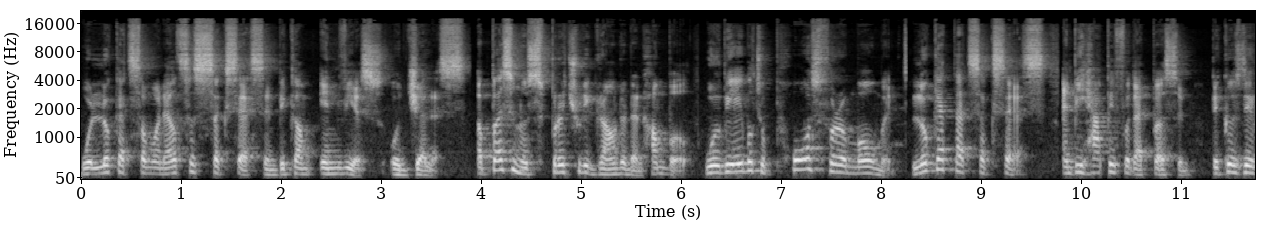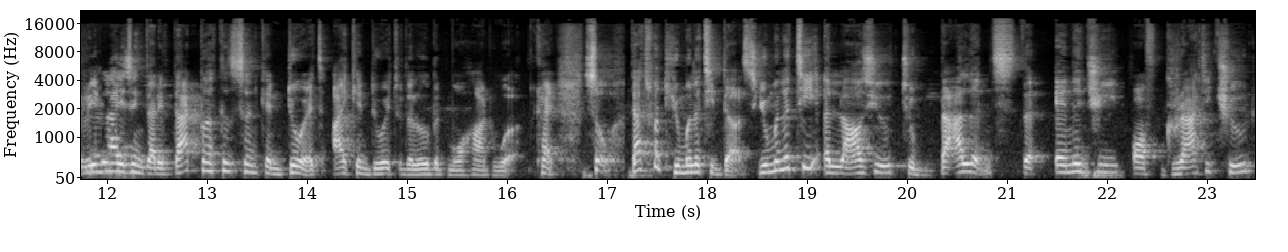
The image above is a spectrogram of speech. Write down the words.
will look at someone else's success and become envious or jealous. A person who's spiritually grounded and humble will be able to pause for a moment, look at that success, and be happy for that person because they're realizing that if that person can do it, I can do it with a little bit more hard work. Okay. So that's what humility does. Humility allows you to balance the energy of gratitude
